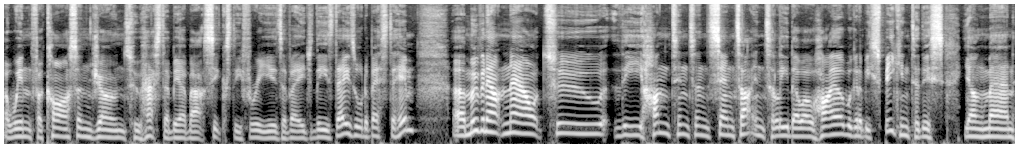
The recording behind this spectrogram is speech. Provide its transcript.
A win for Carson Jones, who has to be about 63 years of age these days. All the best to him. Uh, moving out now to the Huntington Center in Toledo, Ohio. We're going to be speaking to this young man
